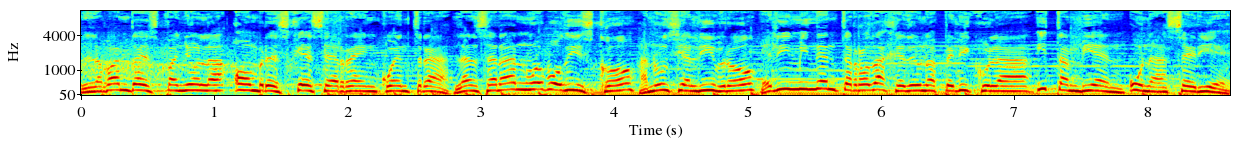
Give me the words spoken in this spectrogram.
La banda española Hombres G se reencuentra, lanzará nuevo disco, anuncia libro, el inminente rodaje de una película y también una serie.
